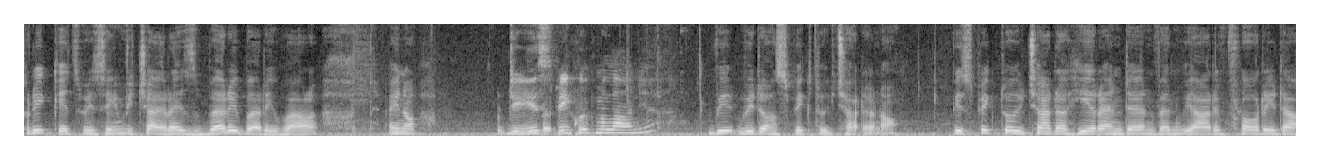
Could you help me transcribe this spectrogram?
three kids with him, which I raised very, very well. You know, Do you speak with Melania? we, we don't speak to each other now. We speak to each other here and then when we are in Florida,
